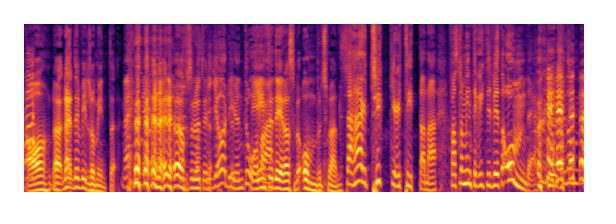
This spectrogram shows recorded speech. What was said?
Ja, nej, nej det vill de inte. Nej, nej, Nej, det är absolut Vi inte. gör det ju ändå. Vi är. Inte deras ombudsmän. Så här tycker tittarna, fast de inte riktigt vet om det. Men, de,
